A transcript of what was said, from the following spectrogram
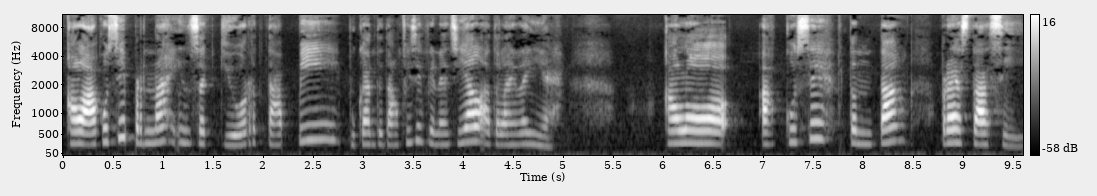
Kalau aku sih pernah insecure, tapi bukan tentang fisik, finansial, atau lain-lain ya. Kalau aku sih tentang prestasi.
